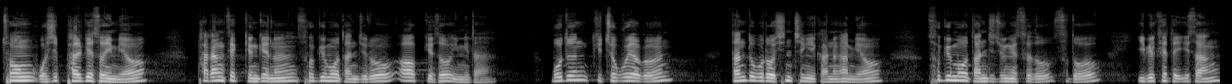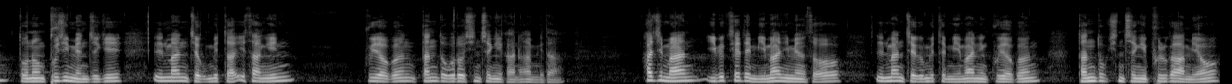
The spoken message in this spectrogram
총 58개소이며 파란색 경계는 소규모 단지로 9개소입니다. 모든 기초구역은 단독으로 신청이 가능하며 소규모 단지 중에서도 서도 200세대 이상 또는 부지 면적이 1만 제곱미터 이상인 구역은 단독으로 신청이 가능합니다. 하지만 200세대 미만이면서 1만 제곱미터 미만인 구역은 단독 신청이 불가하며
